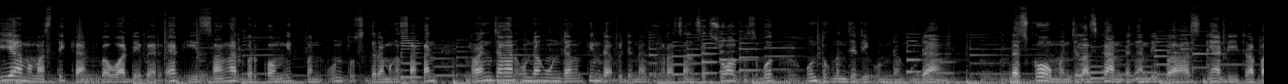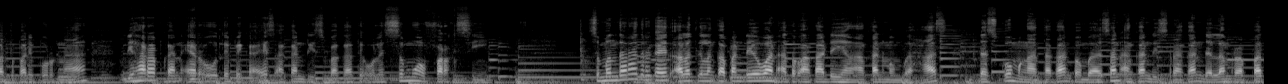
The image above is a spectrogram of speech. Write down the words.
ia memastikan bahwa DPR RI sangat berkomitmen untuk segera mengesahkan rancangan undang-undang tindak pidana kekerasan seksual tersebut untuk menjadi undang-undang. Dasko menjelaskan dengan dibahasnya di rapat paripurna, diharapkan RUU TPKS akan disepakati oleh semua fraksi. Sementara terkait alat kelengkapan dewan atau AKD yang akan membahas, Dasko mengatakan pembahasan akan diserahkan dalam rapat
